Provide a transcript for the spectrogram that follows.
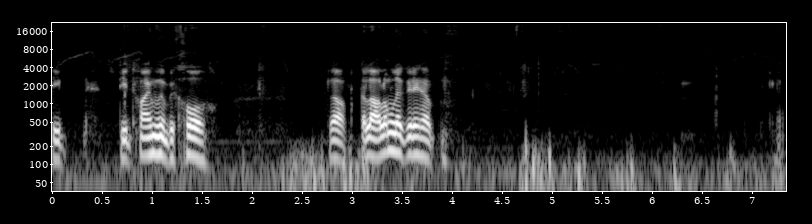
ติดติดห้อยมือไปโคหลอกตลอดลงเลยก็ได้ครับครับ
